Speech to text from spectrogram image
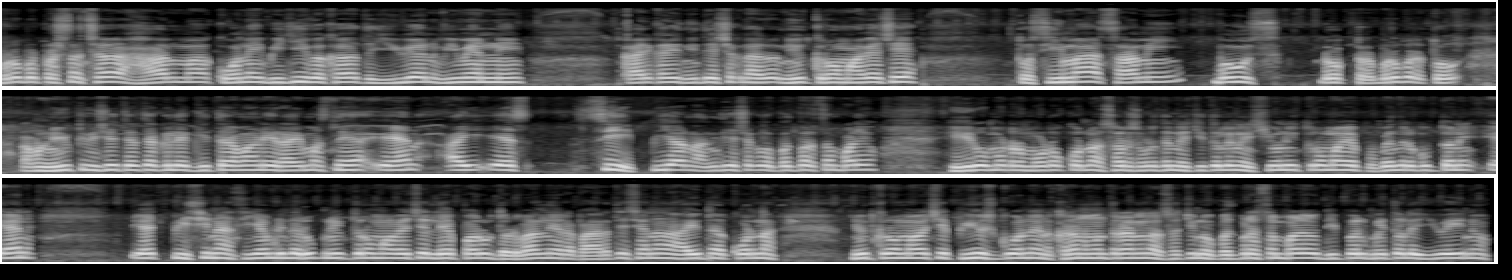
બરોબર, પ્રશ્ન છે, હાલમાં કોને બીજી વખત યુએન વિમેનની કાર્યકારી નિદેશકના નિયુક્ત કરવામાં આવ્યા છે? તો સીમા, સામી બહુસ ડૉક્ટર. બરાબર, તો આપણે નિયુક્તિ વિશે ચર્ચા કરીએ. ગીતાવાણી, રાયમસને એન આઈ સી પીઆરના નિદેશક પદભાર સંભાળ્યો. હીરો મોટર મોટોકોરના સરસ્વર્ધનને ચિત્રલેને આવે ભૂપેન્દ્ર ગુપ્તાને એન એચપીસીના સીએમડીના રૂપ નિયુક્ત કરવામાં આવે છે. લે પરુર દળવાલને ભારતીય સેનાના આયુધના કોરના નિયુક્ત કરવામાં આવે છે. પિયુષ ગોયલને ખનન મંત્રાલયના સચિવનો પદભાર સંભાળ્યો. દીપક મિત્તલે યુએઈનો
